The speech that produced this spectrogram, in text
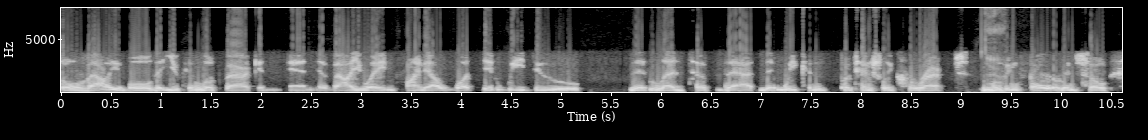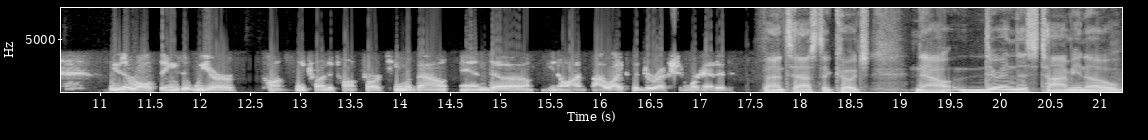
so valuable that you can look back and, and evaluate and find out what did we do that led to that that we can potentially correct yeah. moving forward. And so these are all things that we are constantly trying to talk to our team about. And, uh, you know, I, I like the direction we're headed. Fantastic, coach. Now, during this time, you know,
